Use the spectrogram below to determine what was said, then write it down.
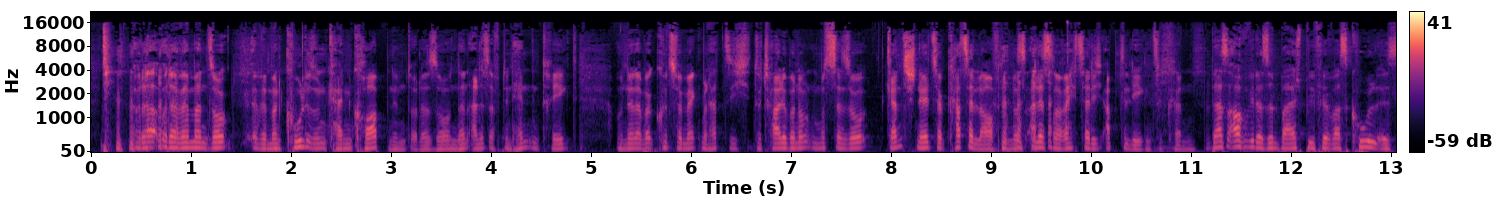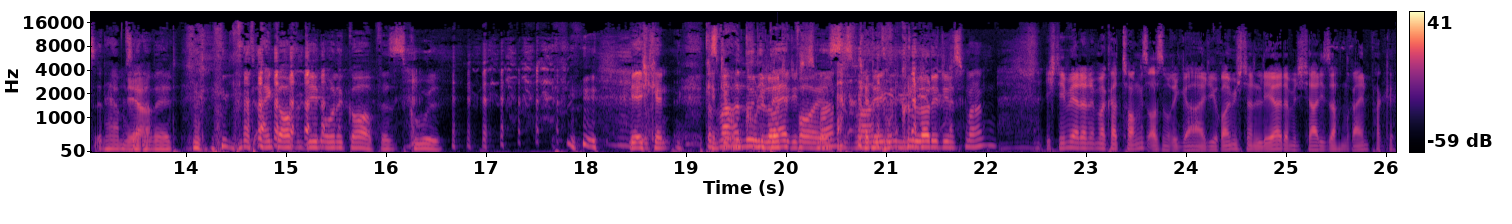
Oder, oder wenn man so, äh, wenn man cool ist und keinen Korb nimmt oder so und dann alles auf den Händen trägt und dann aber kurz vermerkt, man hat sich total übernommen und muss dann so ganz schnell zur Kasse laufen, um das alles noch rechtzeitig abzulegen zu können. Das ist auch wieder so ein Beispiel für was cool ist in Herms Ja. seiner Welt. Einkaufen gehen ohne Korb, das ist cool. Ja, ich kenne nur uncoole die Leute, die das machen? Das Kennt ihr uncoole Leute, die das machen? Ich nehme ja dann immer Kartons aus dem Regal, die räume ich dann leer, damit ich da die Sachen reinpacke.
